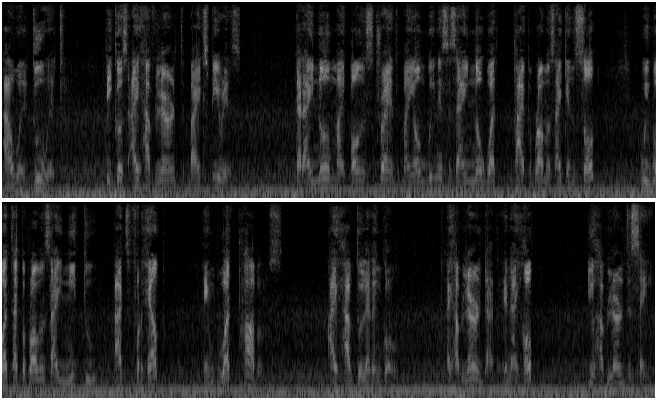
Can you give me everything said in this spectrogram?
I will do it. Because I have learned by experience that I know my own strength, my own weaknesses. I know what type of problems I can solve, with what type of problems I need to ask for help, and what problems I have to let them go. I have learned that, and I hope you have learned the same.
